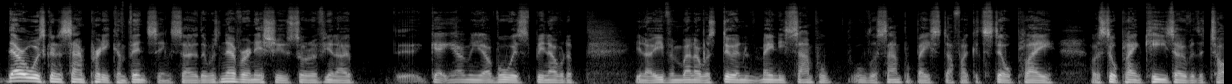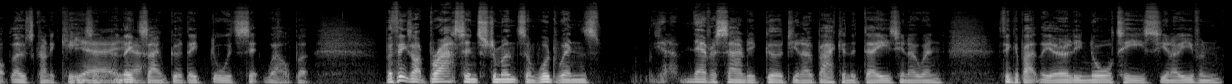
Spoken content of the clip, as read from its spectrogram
they're always going to sound pretty convincing. So there was never an issue, sort of, you know, getting. I mean, I've always been able to, you know, even when I was doing mainly sample, all the sample based stuff, I could still play. I was still playing keys over the top, those kind of keys, yeah, and, and yeah. they'd sound good. They'd always sit well. But but things like brass instruments and woodwinds, you know, never sounded good. You know, back in the days, you know, when think about the early noughties, you know, even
